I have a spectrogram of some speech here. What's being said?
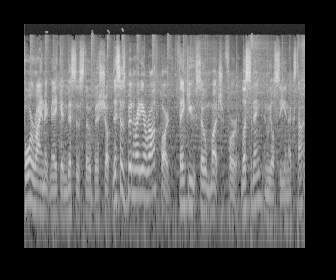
for Ryan McMaken, this is Tho Bishop. This has been Radio Rothbard. Thank you so much for listening, and we'll see you next time.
